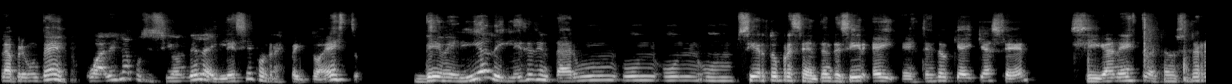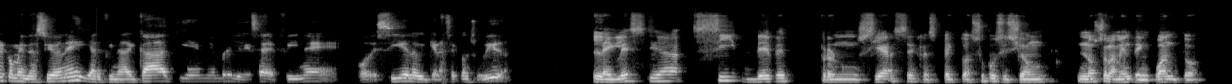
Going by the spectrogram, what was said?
la pregunta es, ¿cuál es la posición de la iglesia con respecto a esto? ¿Debería la iglesia sentar un, un, un, un cierto presente en decir, hey, esto es lo que hay que hacer, sigan esto, estas son sus recomendaciones y al final cada quien, miembro de la iglesia, define o decide lo que quiere hacer con su vida? La iglesia sí debe pronunciarse respecto a su posición, no solamente en cuanto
